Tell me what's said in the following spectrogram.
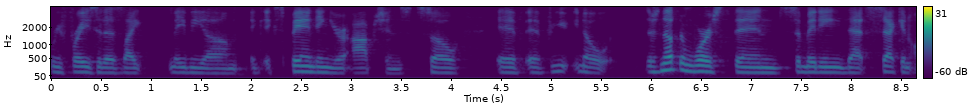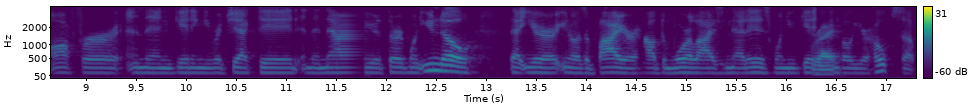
rephrase it as like maybe um, expanding your options. So if if you you know there's nothing worse than submitting that second offer and then getting rejected and then now your third one. You know that you're you know as a buyer how demoralizing that is when you get right. you know your hopes up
